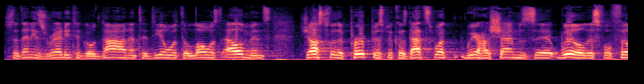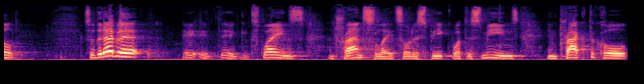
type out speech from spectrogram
so then he's ready to go down and to deal with the lowest elements just for the purpose, because that's what where Hashem's uh, will is fulfilled. So the Rebbe it, it, explains and translates, so to speak, what this means in practical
